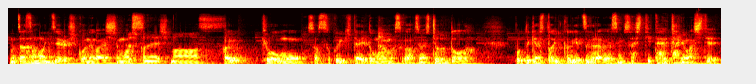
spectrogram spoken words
松田さん本日よろしくお願いします。よろしくお願いします。はい。今日も早速行きたいと思いますがすみません。ちょっとポッドキャスト1か月ぐらいお休みさせていただいておりまして。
